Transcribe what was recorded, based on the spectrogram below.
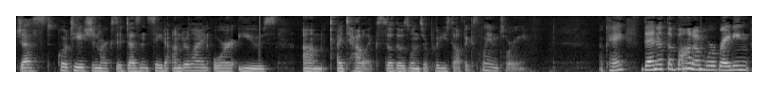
just quotation marks. It doesn't say to underline or use um, italics. So those ones are pretty self explanatory. Okay, then at the bottom, we're writing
